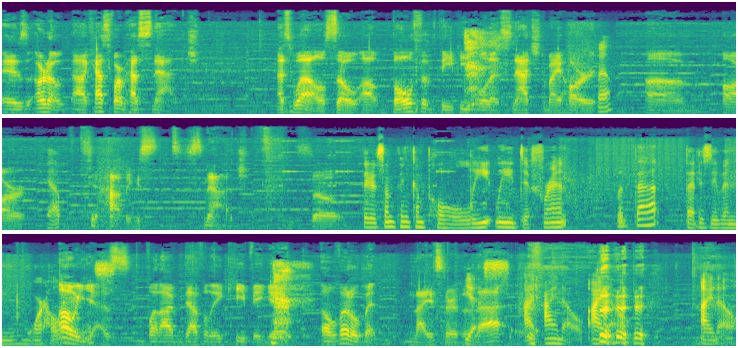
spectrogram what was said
is, or no, uh, Castform has Snatch as well. So uh, both of the people that snatched my heart Well, um, are yep. having s- Snatch. So, There's something completely different with that that is even more hilarious. oh yes, but I'm definitely keeping it a little bit nicer than Yes. that. I, I know. I know. I know.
